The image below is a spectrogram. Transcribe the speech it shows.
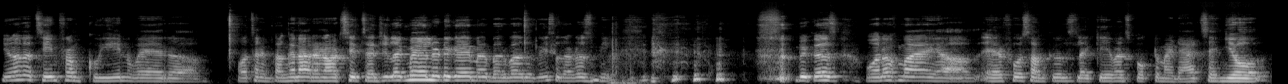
you know that scene from queen where uh, what's her name? Kangana Ranaut sits and she's like, "Main lit gaye, main barbaad ho gayi." So that was me. because one of my uh, Air Force uncles like came and spoke to my dad saying, "Yo,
